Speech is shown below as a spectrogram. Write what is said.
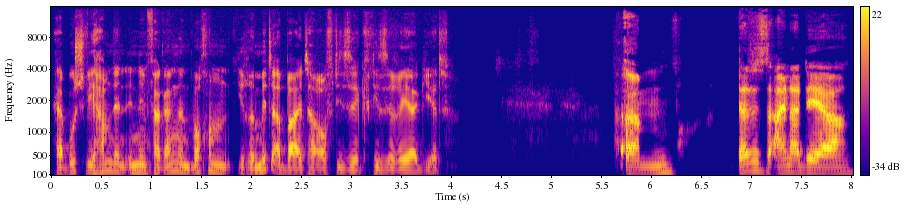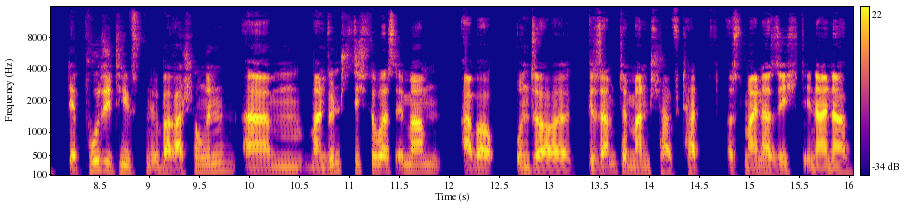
Herr Busch, wie haben denn in den vergangenen Wochen Ihre Mitarbeiter auf diese Krise reagiert? Ähm, das ist einer der, der positivsten Überraschungen. Ähm, man wünscht sich sowas immer, aber unsere gesamte Mannschaft hat aus meiner Sicht in einer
